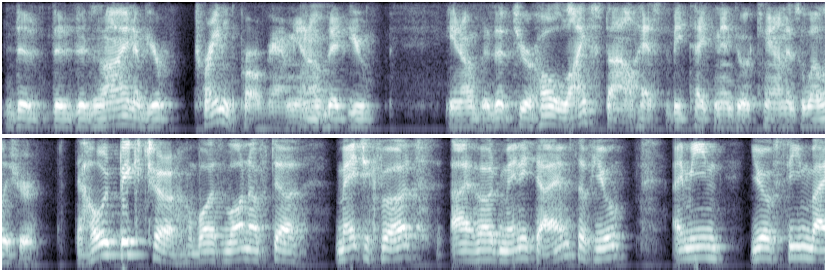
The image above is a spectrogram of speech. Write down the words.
the the design of your training program. You know mm-hmm. that you you know that your whole lifestyle has to be taken into account as well as your the whole picture was one of the magic words I heard many times of you. I mean, you have seen my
